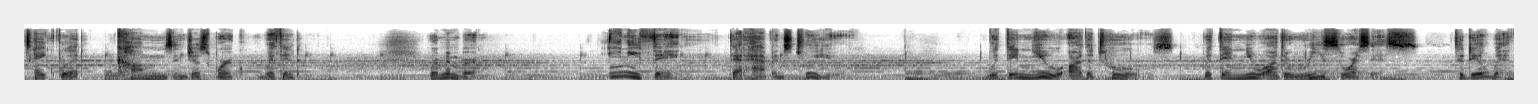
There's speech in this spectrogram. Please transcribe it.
Take what comes and just work with it? Remember, anything that happens to you, within you are the tools, within you are the resources to deal with.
